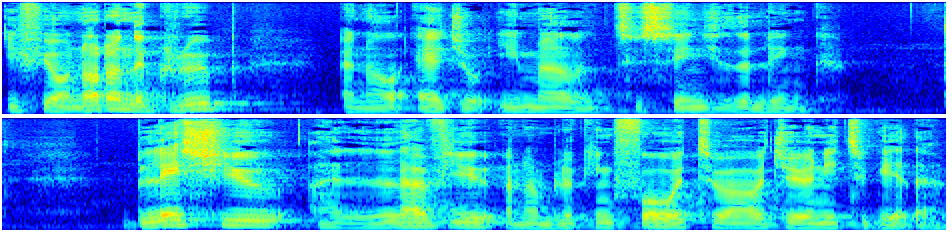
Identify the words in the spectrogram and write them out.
if you are not on the group, and I'll add your email to send you the link. Bless you. I love you, and I'm looking forward to our journey together.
